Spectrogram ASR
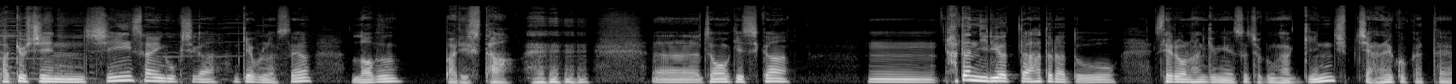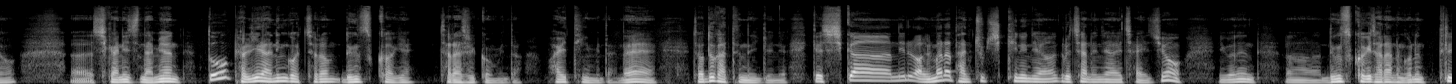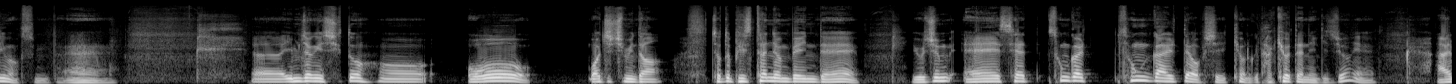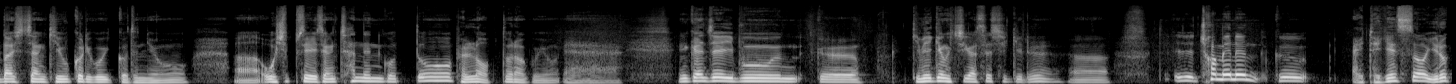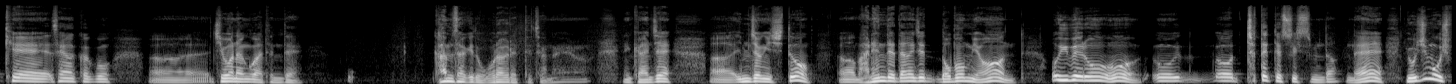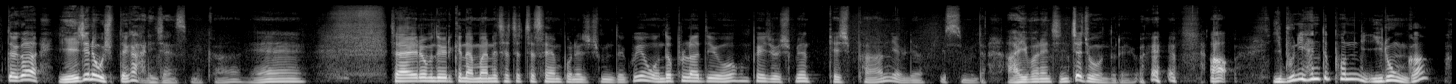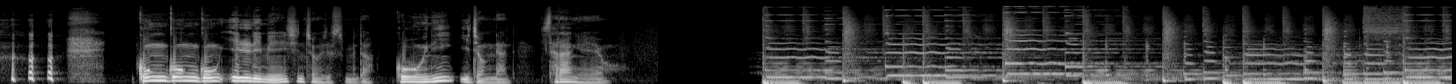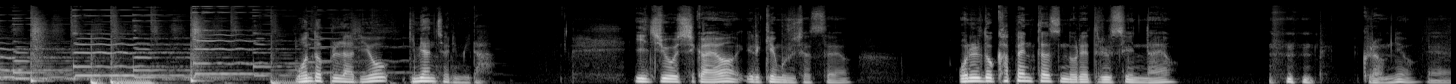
박효신 씨, 서인국 씨가 함께 불렀어요. Love Barista. 어, 정옥희 씨가 음, 하던 일이었다 하더라도 새로운 환경에서 적응하긴 쉽지 않을 것 같아요. 어, 시간이 지나면 또 별일 아닌 것처럼 능숙하게 잘하실 겁니다. 화이팅입니다. 네. 저도 같은 의견이에요. 그러니까 시간을 얼마나 단축시키느냐, 그렇지 않느냐의 차이죠. 이거는, 어, 능숙하게 잘하는 거는 틀림없습니다. 예. 어, 임정희 씨도, 어, 오, 멋지십니다. 저도 비슷한 연배인데, 요즘 애 셋 손갈, 손갈 데 없이 키우는 거 다 키웠다는 얘기죠. 예. 알바 시장 기웃거리고 있거든요. 아, 50세 이상 찾는 곳도 별로 없더라고요. 예. 그러니까 이제 이분 그 김혜경 씨가 쓰시기를 어 처음에는 그 아이 되겠어 이렇게 생각하고 어 지원한 것 같은데 감사하게도 오라 그랬대잖아요. 그러니까 이제 어 임정희 씨도 어 많은 데다가 이제 넣어보면 의외로 어, 어, 어 첫대 될 수 있습니다. 네. 요즘 50대가 예전에 50대가 아니지 않습니까? 예. 자, 여러분들 이렇게 남만의 차차차 사연 보내주시면 되고요. 원더풀 라디오 홈페이지 오시면 게시판 열려 있습니다. 아, 이번엔 진짜 좋은 노래예요. 아, 이분이 핸드폰 1호인가? 0001님이 신청하셨습니다. 고은이 이정란, 사랑해요. 원더풀 라디오 김현철입니다. 이지호 씨가요, 이렇게 물으셨어요. 오늘도 카펜터스 노래 들을 수 있나요? 그럼요. 예.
